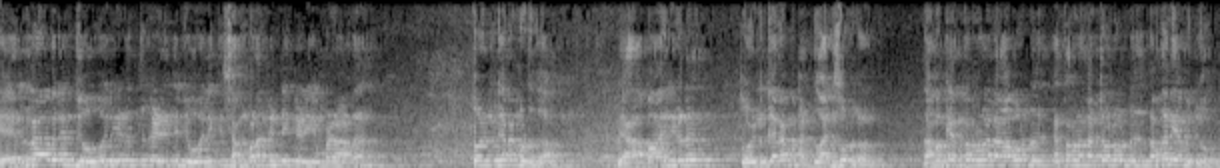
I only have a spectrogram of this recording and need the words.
എല്ലാവരും ജോലി എടുത്തു കഴിഞ്ഞ് ജോലിക്ക് ശമ്പളം കിട്ടി കഴിയുമ്പോഴാണ് തൊഴിൽക്കരം കൊടുക്കുക. വ്യാപാരികൾ തൊഴിൽക്കരം അഡ്വാൻസ് കൊടുക്കണം. നമുക്ക് എത്ര രൂപ ലാഭമുണ്ട് എത്ര രൂപ കച്ചവടമുണ്ട് നമുക്കറിയാൻ പറ്റുമോ?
